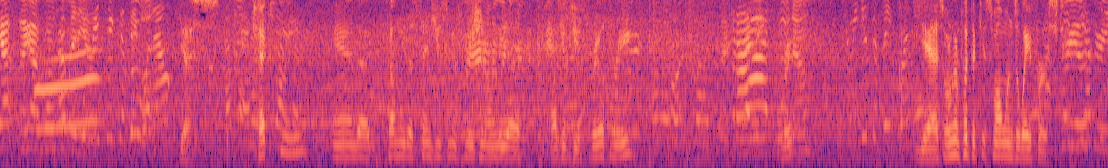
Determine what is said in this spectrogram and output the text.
Yep, I got both the Can we take the big one out? Yes. Okay. Text me and uh, tell me to send you some information on the. Uh, I'll give it to you. 303. Can I? Three- No. Can we get the big one? Yeah. So we're going to put the small ones away first. 303.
